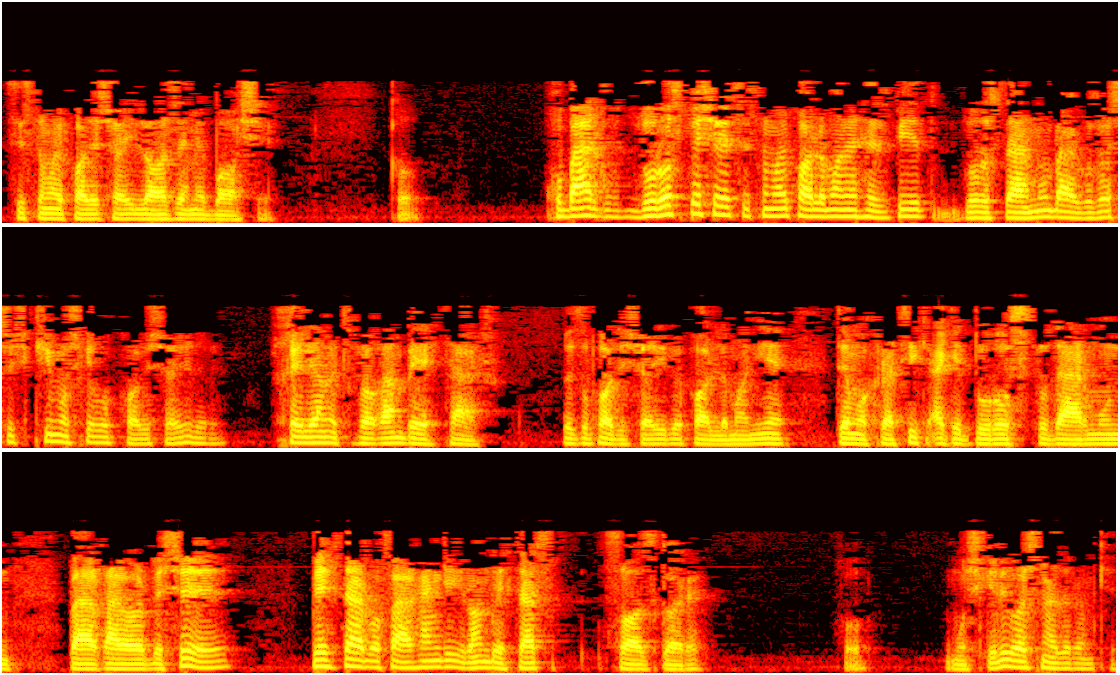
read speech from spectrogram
سیستم های پادشاهی لازمه باشه. خب. خب درست بشه سیستم های پارلمان حزبی درست درمون برگذاشتش کی مشکل با پادشاهی داره؟ خیلی هم اتفاقا بهتر. به پادشاهی به پارلمانی دموکراتیک اگه درست و درمون برقرار بشه بهتر با فرهنگ ایران بهتر سازگاره. خب مشکلی باش ندارم که.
